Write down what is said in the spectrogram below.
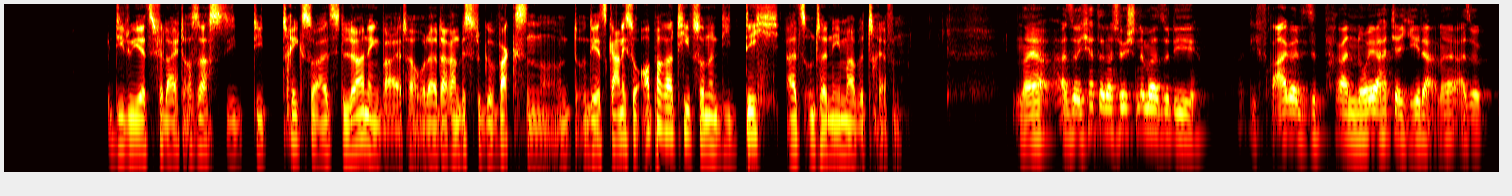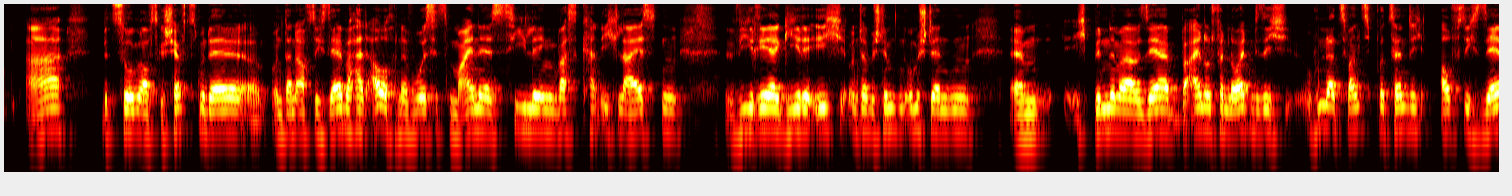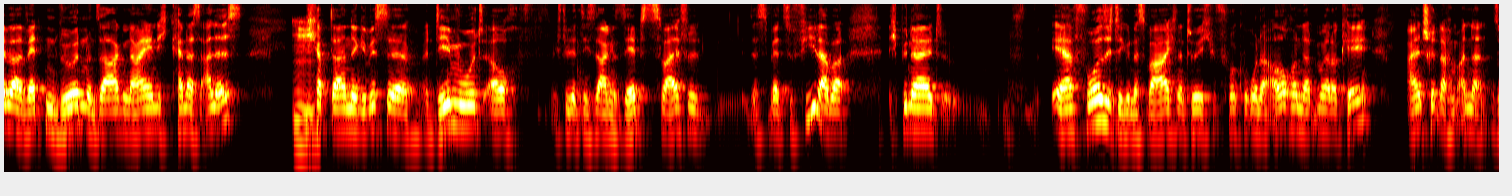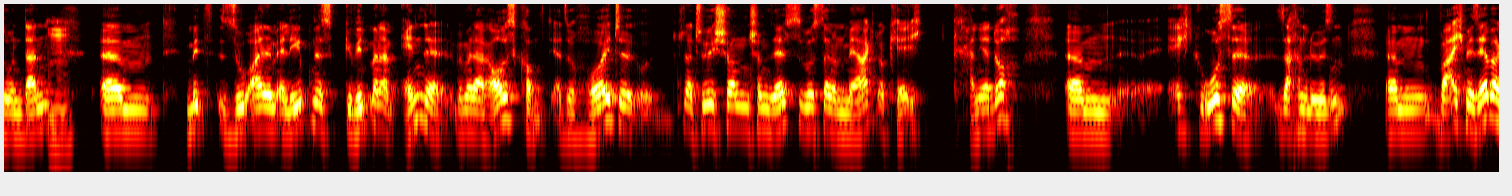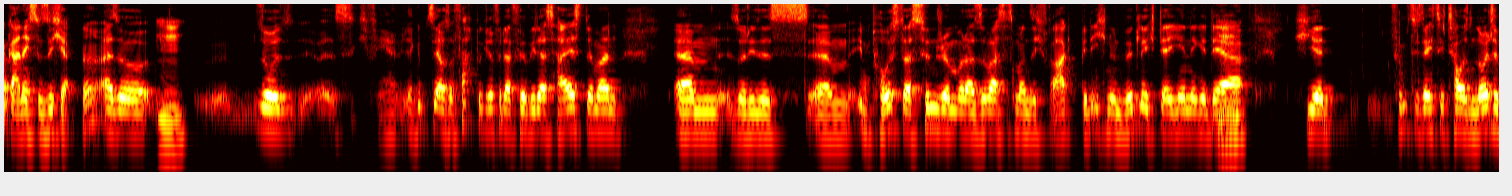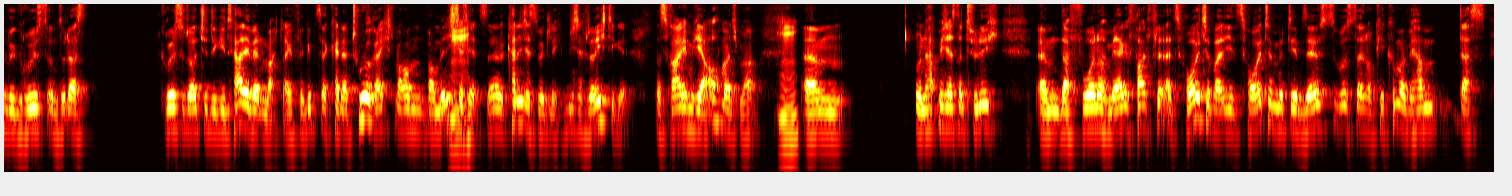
die du jetzt vielleicht auch sagst, die, die trägst du als Learning weiter oder daran bist du gewachsen und, und jetzt gar nicht so operativ, sondern die dich als Unternehmer betreffen? Naja, also ich hatte natürlich schon immer so die, die Frage, diese Paranoia hat ja jeder. Ne? Also A, bezogen aufs Geschäftsmodell äh, und dann auf sich selber halt auch. Ne? Wo ist jetzt meine Ceiling? Was kann ich leisten? Wie reagiere ich unter bestimmten Umständen? Ähm, ich bin immer sehr beeindruckt von Leuten, die sich 120-prozentig auf sich selber wetten würden und sagen, nein, ich kann das alles. Mhm. Ich habe da eine gewisse Demut, auch, ich will jetzt nicht sagen Selbstzweifel, das wäre zu viel, aber ich bin halt eher vorsichtig und das war ich natürlich vor Corona auch und da hat man gedacht, okay, ein Schritt nach dem anderen. So und dann mhm. ähm, mit so einem Erlebnis gewinnt man am Ende, wenn man da rauskommt, also heute natürlich schon, schon Selbstbewusstsein und merkt, okay, ich kann ja doch ähm, echt große Sachen lösen, ähm, war ich mir selber gar nicht so sicher. Ne? Also mhm. so, es, da gibt es ja auch so Fachbegriffe dafür, wie das heißt, wenn man ähm, so dieses ähm, Imposter-Syndrom oder sowas, dass man sich fragt, bin ich nun wirklich derjenige, der mhm. hier 50, 60.000 Leute begrüßt und so das größte deutsche Digital-Event macht. Dafür gibt es ja kein Naturrecht. Warum, warum bin ich mhm. das jetzt? Ne? Kann ich das wirklich? Bin ich dafür der Richtige? Das frage ich mich ja auch manchmal. Mhm. Ähm, und habe mich das natürlich ähm, davor noch mehr gefragt, vielleicht als heute, weil jetzt heute mit dem Selbstbewusstsein, okay, guck mal, wir haben das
